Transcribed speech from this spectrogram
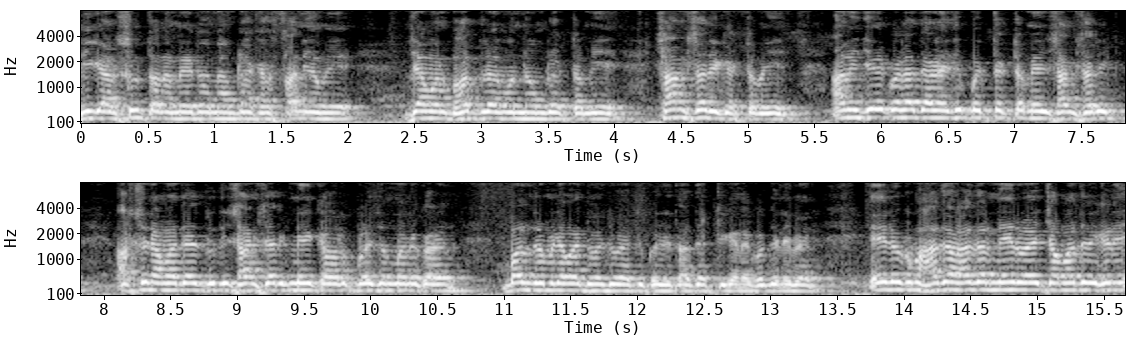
নিজের সুলতানা মেয়েটার নাম ঢাকার স্থানীয় মেয়ে। যেমন ভদ্র এমন নম্র একটা মেয়ে, সাংসারিক একটা মেয়ে। আমি যে কটা দেখাইছি প্রত্যেকটা মেয়ে সাংসারিক। আসুন আমাদের যদি সাংসারিক মেয়ে খাওয়ার প্রয়োজন মনে করেন বন্ধমিটার মাধ্যমে যোগাযোগ করে তাদের ঠিকানা খুঁজে নেবেন। এইরকম হাজার হাজার মেয়ে রয়েছে আমাদের এখানে।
